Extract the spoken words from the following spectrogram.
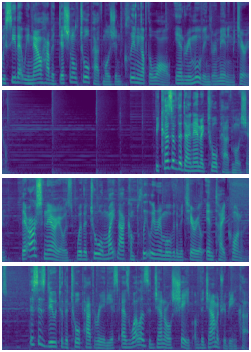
we see that we now have additional toolpath motion cleaning up the wall and removing the remaining material. Because of the dynamic toolpath motion, there are scenarios where the tool might not completely remove the material in tight corners. This is due to the toolpath radius as well as the general shape of the geometry being cut.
